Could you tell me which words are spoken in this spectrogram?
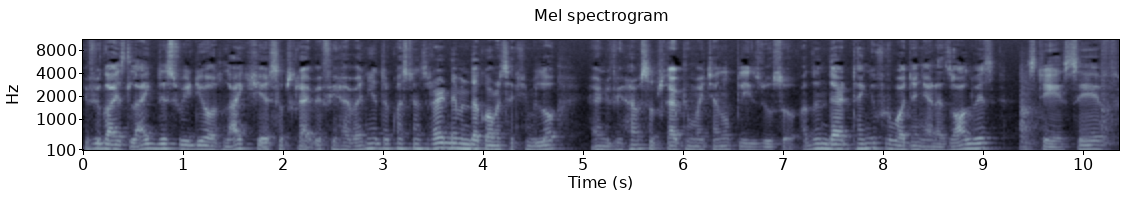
if you guys like this video like share subscribe. If you have any other questions write them in the comment section below. And if you haven't subscribed to my channel please do so. Other than that thank you for watching. And as always stay safe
